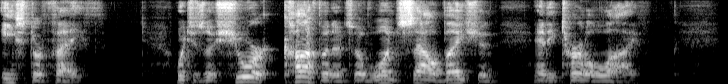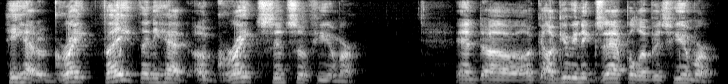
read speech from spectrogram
Easter faith, which is a sure confidence of one's salvation and eternal life. He had a great faith and he had a great sense of humor. And uh, I'll, give you an example of his humor.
